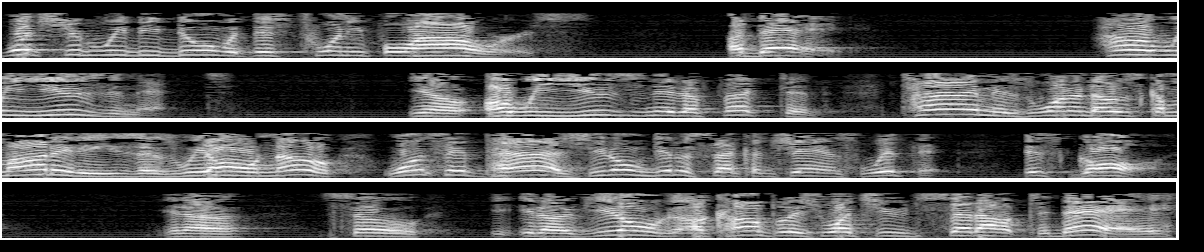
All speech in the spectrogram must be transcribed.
What should we be doing with this 24 hours a day? How are we using it? You know, are we using it effective? Time is one of those commodities, as we all know. Once it passes, you don't get a second chance with it. It's gone. You know, so, you know, if you don't accomplish what you set out today,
